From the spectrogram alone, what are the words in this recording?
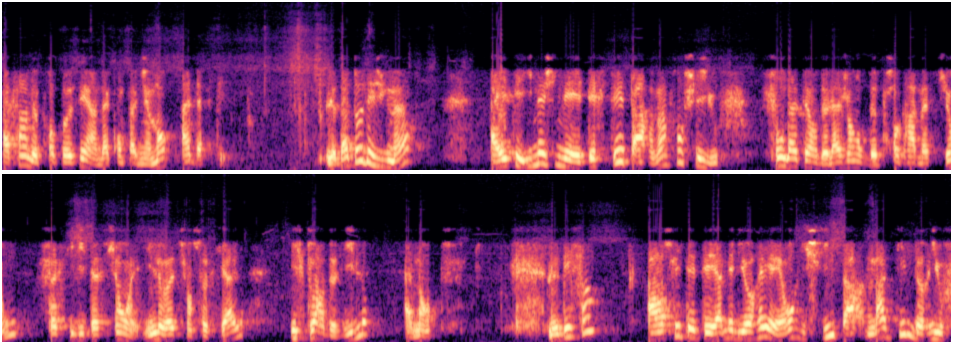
afin de proposer un accompagnement adapté. Le bateau des humeurs a été imaginé et testé par Vincent Cheyouf, fondateur de l'agence de programmation, facilitation et innovation sociale Histoire de Ville à Nantes. Le dessin a ensuite été amélioré et enrichi par Mathilde Rioux,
